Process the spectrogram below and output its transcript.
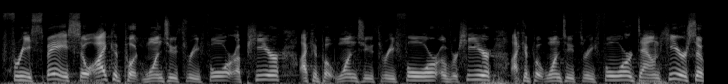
free space. So I could put 1, 2, 3, 4 up here. I could put 1, 2, 3, 4 over here. I could put 1, 2, 3, 4 down here. So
